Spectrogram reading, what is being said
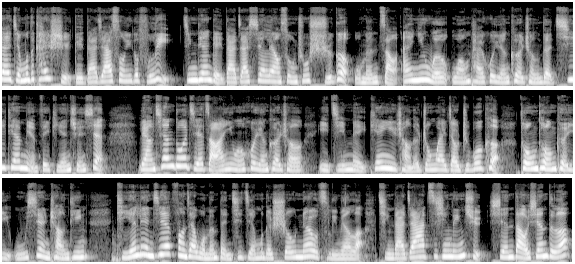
在节目的开始，给大家送一个福利，今天给大家限量送出十个我们早安英文王牌会员课程的七天免费体验权限，两千多节早安英文会员课程以及每天一场的中外教直播课，通通可以无限畅听。体验链接放在我们本期节目的 show notes 里面了，请大家自行领取，先到先得。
